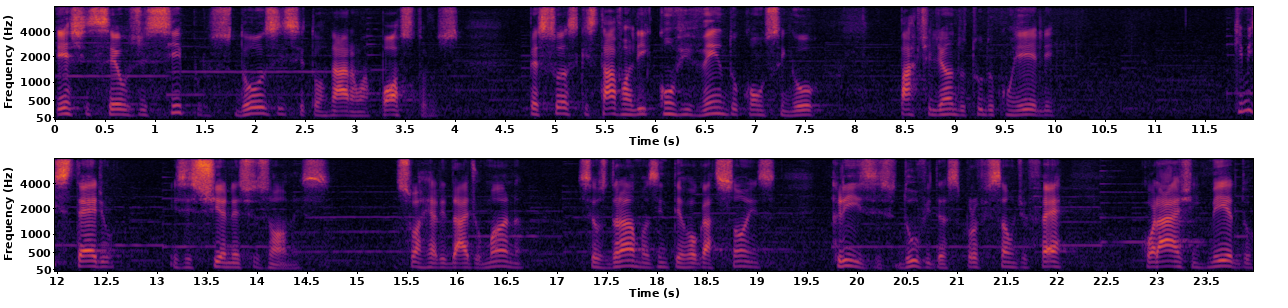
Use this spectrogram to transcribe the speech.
estes seus discípulos, doze se tornaram apóstolos, pessoas que estavam ali convivendo com o Senhor, partilhando tudo com Ele. Que mistério existia nestes homens? Sua realidade humana, seus dramas, interrogações, crises, dúvidas, profissão de fé coragem, medo,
